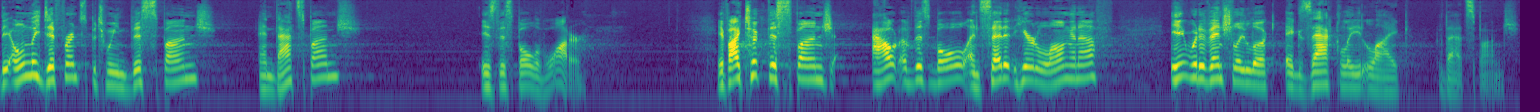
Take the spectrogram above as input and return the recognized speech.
the only difference between this sponge and that sponge is this bowl of water. If I took this sponge out of this bowl and set it here long enough, it would eventually look exactly like that sponge.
